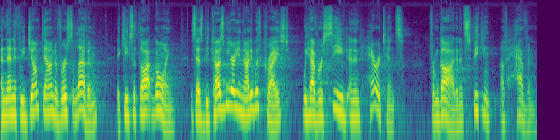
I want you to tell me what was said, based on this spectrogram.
And then if we jump down to verse 11, it keeps the thought going. It says, Because we are united with Christ, we have received an inheritance from God. And it's speaking of heaven.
